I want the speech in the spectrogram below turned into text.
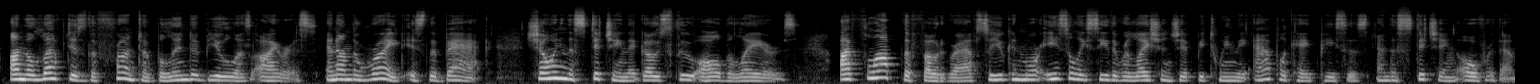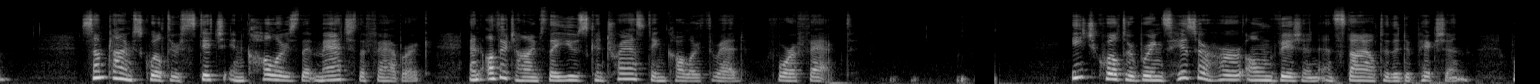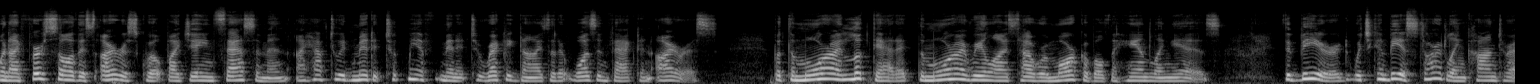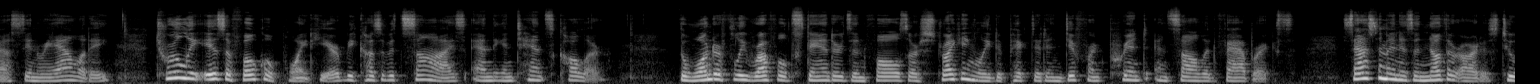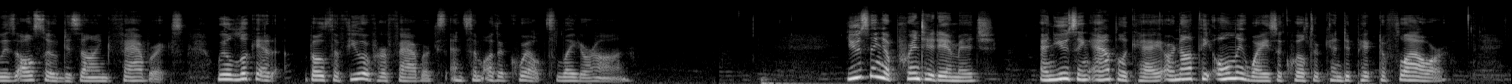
On the left is the front of Belinda Beulah's iris, and on the right is the back, showing the stitching that goes through all the layers. I've flopped the photograph so you can more easily see the relationship between the applique pieces and the stitching over them. Sometimes quilters stitch in colors that match the fabric, and other times they use contrasting color thread for effect. Each quilter brings his or her own vision and style to the depiction. When I first saw this iris quilt by Jane Sassaman, I have to admit it took me a minute to recognize that it was in fact an iris. But the more I looked at it, the more I realized how remarkable the handling is. The beard, which can be a startling contrast in reality, truly is a focal point here because of its size and the intense color. The wonderfully ruffled standards and falls are strikingly depicted in different print and solid fabrics. Sassaman is another artist who has also designed fabrics. We'll look at both a few of her fabrics and some other quilts later on. Using a printed image and using applique are not the only ways a quilter can depict a flower.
